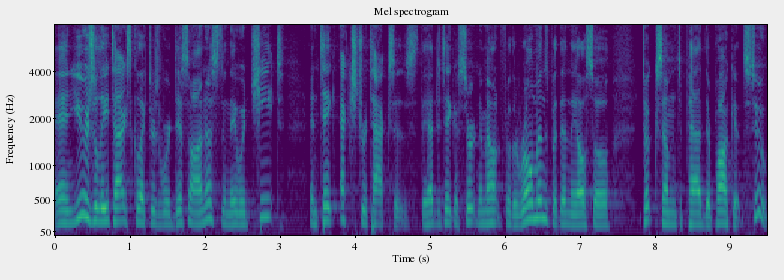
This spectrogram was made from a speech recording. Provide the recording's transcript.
And usually, tax collectors were dishonest and they would cheat and take extra taxes. They had to take a certain amount for the Romans, but then they also took some to pad their pockets too.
